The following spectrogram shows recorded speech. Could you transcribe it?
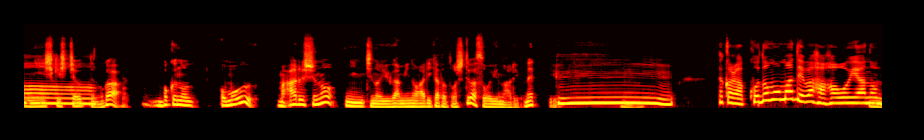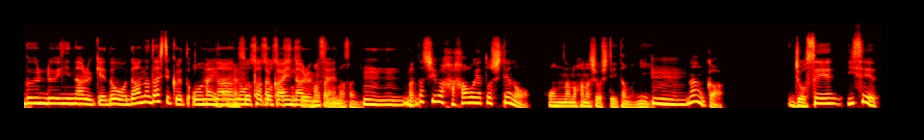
うふうに認識しちゃうっていうのが僕の思う、まあ、ある種の認知の歪みのあり方としてはそういうのあるよねっていう。う。だから子供までは母親の分類になるけど、旦那出してくると女の戦いになるみたいな。まさにまさに。うんうんうん。私は母親としての女の話をしていたのに、うん。なんか女性異性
